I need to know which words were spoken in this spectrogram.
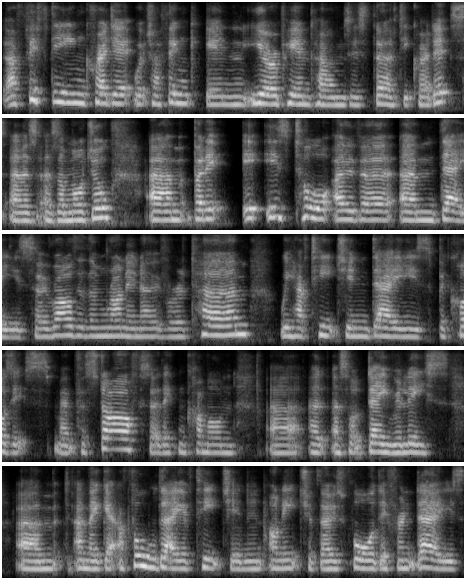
a, 15 credit, which I think in European terms is 30 credits as, as a module, um, but it, it is taught over um, days. So rather than running over a term, we have teaching days because it's meant for staff, so they can come on uh, a, a, sort of day release um, and they get a full day of teaching in, on each of those four different days.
